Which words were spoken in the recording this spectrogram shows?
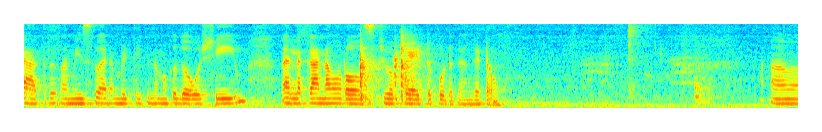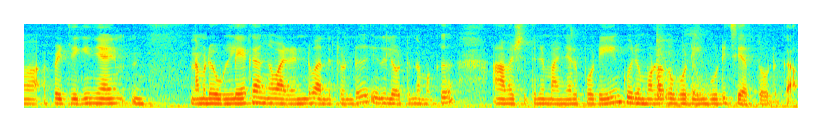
രാത്രി റമീസ് വരുമ്പോഴത്തേക്ക് നമുക്ക് ദോശയും നല്ല കണവും റോസ്റ്റും ഒക്കെ ആയിട്ട് കൊടുക്കാം കേട്ടോ. അപ്പോഴത്തേക്ക് ഞാൻ നമ്മുടെ ഉള്ളിലേക്ക് അങ്ങ് വഴണ്ട് വന്നിട്ടുണ്ട്. ഇതിലോട്ട് നമുക്ക് ആവശ്യത്തിന് മഞ്ഞൾപ്പൊടിയും കുരുമുളക് പൊടിയും കൂടി ചേർത്ത് കൊടുക്കാം.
